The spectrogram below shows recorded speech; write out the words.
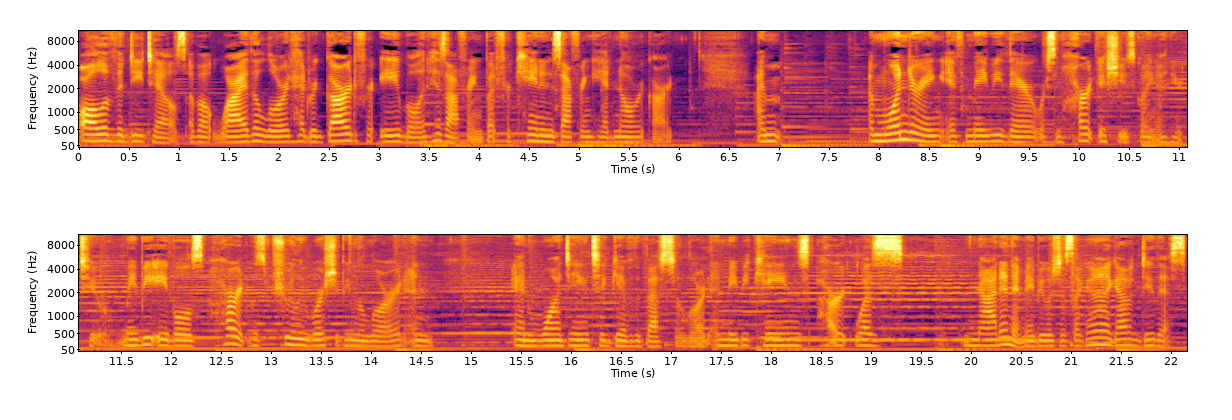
all of the details about why the Lord had regard for Abel and his offering, but for Cain and his offering he had no regard. I'm I'm wondering if maybe there were some heart issues going on here too. Maybe Abel's heart was truly worshiping the Lord and and wanting to give the best to the Lord, and maybe Cain's heart was not in it. Maybe it was just like, oh, I got to do this.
